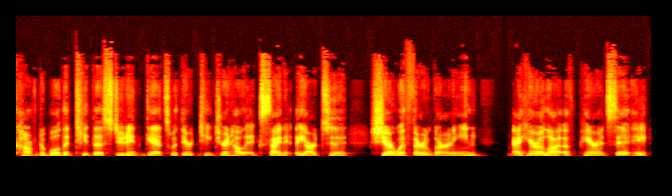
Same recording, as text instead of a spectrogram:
comfortable the the student gets with their teacher and how excited they are to share what they're learning. I mm-hmm. hear a lot of parents say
